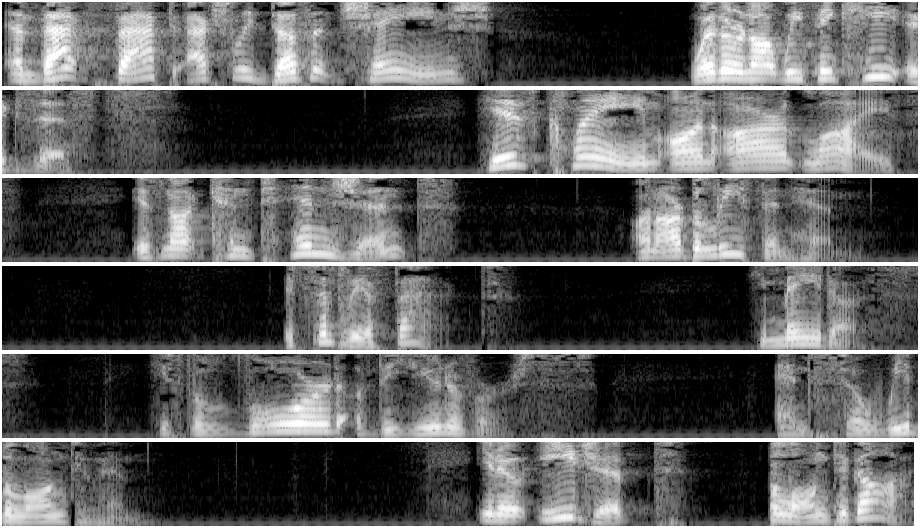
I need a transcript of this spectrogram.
and that fact actually doesn't change whether or not we think he exists. His claim on our life is not contingent on our belief in him. It's simply a fact. He made us. He's the Lord of the universe. And so we belong to him. You know, Egypt belonged to God.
